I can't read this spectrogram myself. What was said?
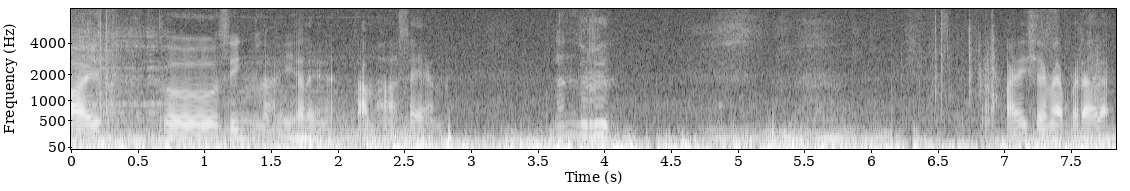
ายเธอซิ่งไหลอะไรนะตามหาแสง นั่นหรือไปใช้แมปไม่ได้แล้ว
